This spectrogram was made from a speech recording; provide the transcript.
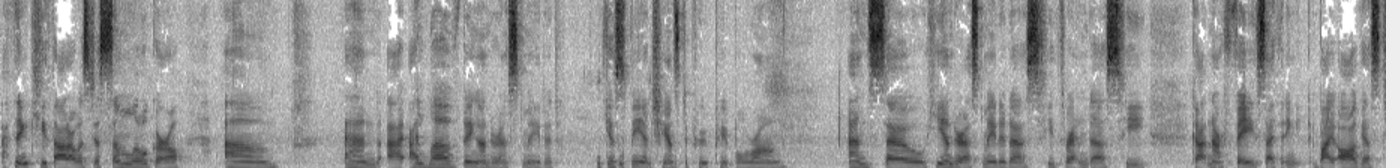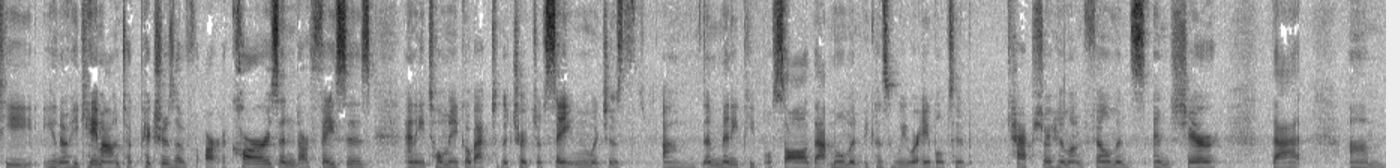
I think he thought I was just some little girl. Um, and I, I, love being underestimated. It gives me a chance to prove people wrong. And so he underestimated us. He threatened us. He got in our face. I think by August, he, you know, he came out and took pictures of our cars and our faces, and he told me to go back to the Church of Satan, which is um, that many people saw that moment because we were able to capture him on film and, and share that. Um,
